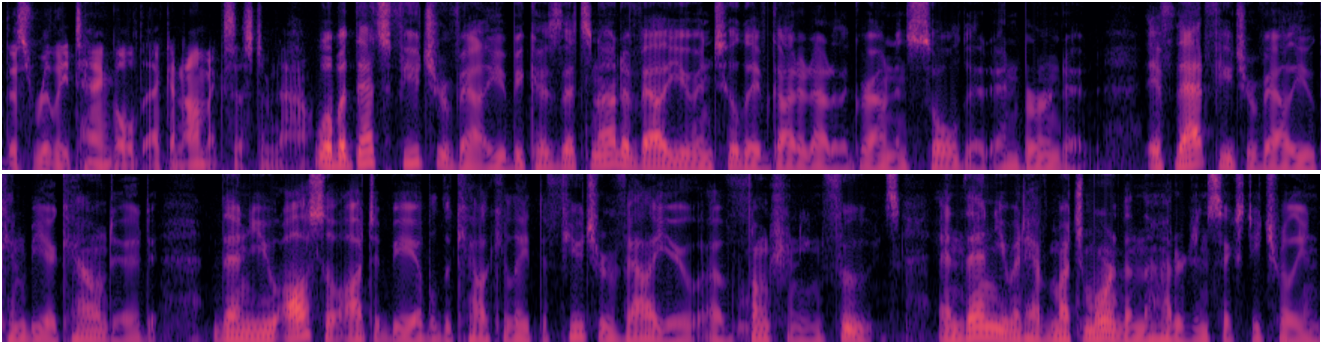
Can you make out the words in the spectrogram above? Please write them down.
this really tangled economic system now. Well, but that's future value because that's not a value until they've got it out of the ground and sold it and burned it if that future value can be accounted, then you also ought to be able to calculate the future value of functioning foods. And then you would have much more than the $160 trillion.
